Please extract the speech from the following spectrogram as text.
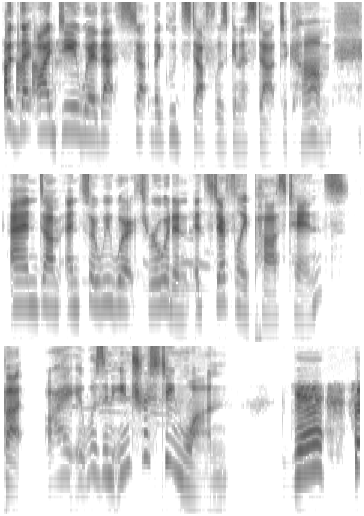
but the idea where that the good stuff was going to start to come, and um and so we worked through it, and it's definitely past tense, but I it was an interesting one. Yeah. So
